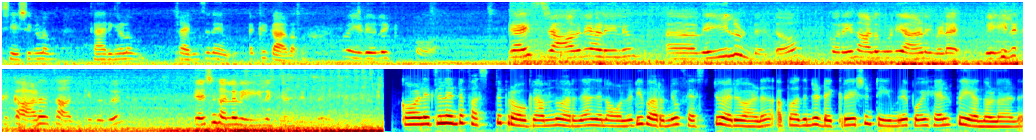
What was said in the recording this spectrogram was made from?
വിശേഷങ്ങളും കാര്യങ്ങളും ഫ്രണ്ട്സിനെയും ഒക്കെ കാണാം. വീഡിയോയിലേക്ക് പോവാം. ഗൈസ് രാവിലെ ആണെങ്കിലും വെയിലുണ്ട് കേട്ടോ. കുറേ നാൾ കൂടിയാണ് ഇവിടെ വെയിലൊക്കെ കാണാൻ സാധിക്കുന്നത്. അത്യാവശ്യം നല്ല വെയിലൊക്കെ ഉണ്ട് കോളേജിൽ എന്റെ ഫസ്റ്റ് പ്രോഗ്രാം എന്ന് പറഞ്ഞാൽ ഞാൻ ഓൾറെഡി പറഞ്ഞു ഫെസ്റ്റ് വരുവാണ്. അപ്പോൾ അതിന്റെ ഡെക്കറേഷൻ ടീമിനെ പോയി ഹെൽപ്പ് ചെയ്യാന്നുള്ളതാണ്.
